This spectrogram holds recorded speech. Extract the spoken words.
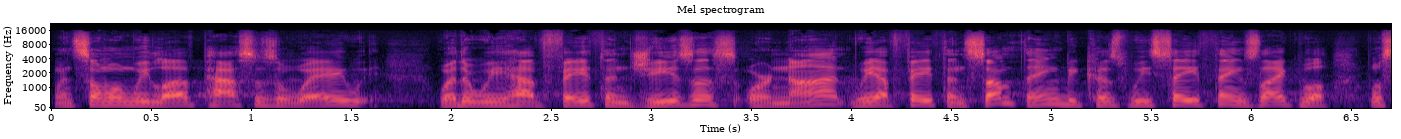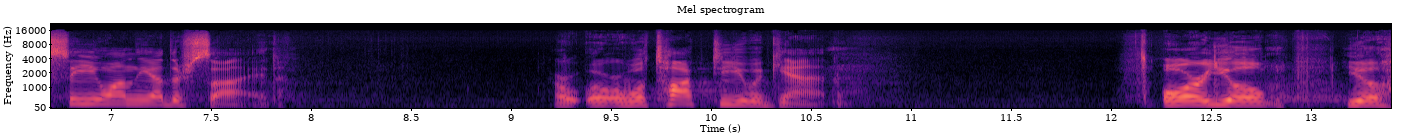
When someone we love passes away, whether we have faith in Jesus or not, we have faith in something because we say things like, well, we'll see you on the other side. Or, or we'll talk to you again. Or you'll, you'll,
